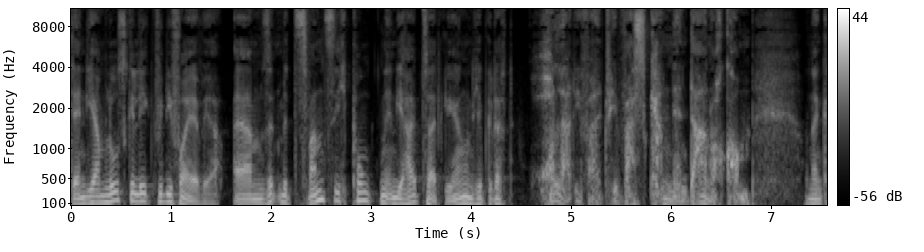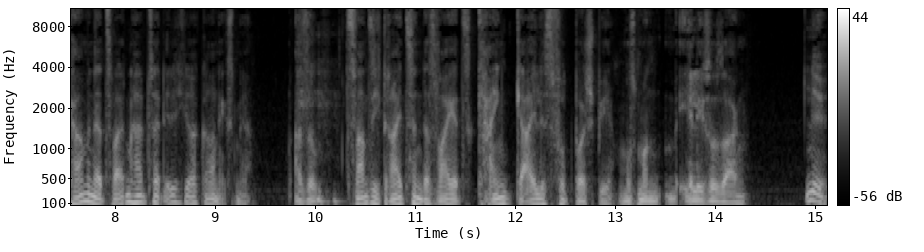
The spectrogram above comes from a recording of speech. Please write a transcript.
Denn die haben losgelegt wie die Feuerwehr, ähm, sind mit 20 Punkten in die Halbzeit gegangen und ich habe gedacht, holla die Waldfee, was kann denn da noch kommen? Und dann kam in der zweiten Halbzeit ehrlich gesagt gar nichts mehr. Also 2013, das war jetzt kein geiles Footballspiel, muss man ehrlich so sagen. Nö.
